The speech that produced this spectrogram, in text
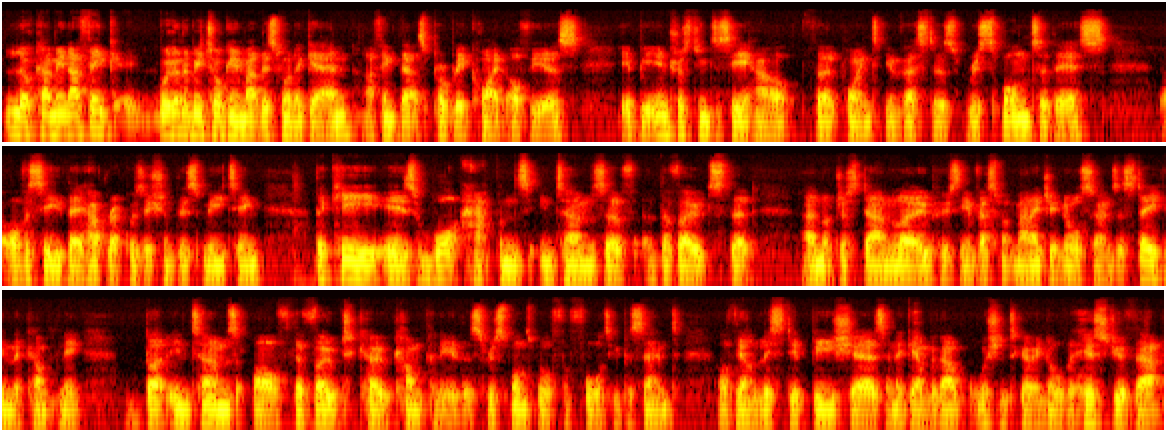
look, I mean, I think we're going to be talking about this one again. I think that's probably quite obvious. It'd be interesting to see how Third Point investors respond to this. Obviously, they have requisitioned this meeting. The key is what happens in terms of the votes that uh, not just Dan Loeb, who's the investment manager and also owns a stake in the company, but in terms of the VoteCo company that's responsible for 40% of the unlisted B shares. And again, without wishing to go into all the history of that,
